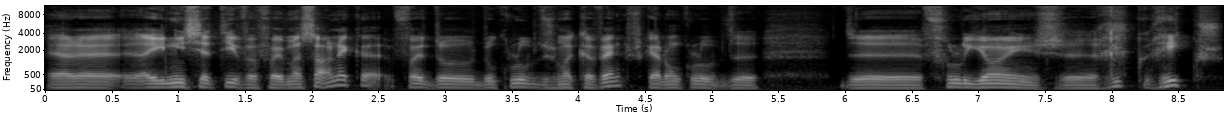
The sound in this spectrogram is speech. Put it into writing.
era, a iniciativa foi maçónica, foi do, do Clube dos Macavencos, que era um clube de, de foliões eh, rico, ricos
